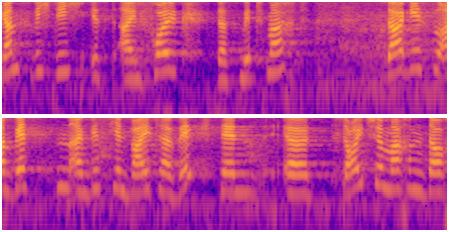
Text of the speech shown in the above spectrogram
Ganz wichtig ist ein Volk, das mitmacht. Da gehst du am besten ein bisschen weiter weg, denn äh, Deutsche machen doch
